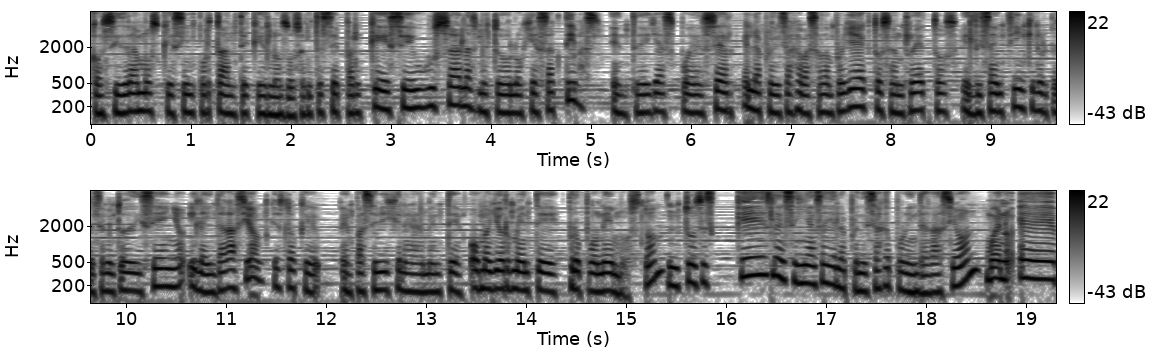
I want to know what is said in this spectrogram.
consideramos que es importante que los docentes sepan que se usan las metodologías activas. Entre ellas puede ser el aprendizaje basado en proyectos, en retos, el design thinking el pensamiento de diseño y la indagación, que es lo que en PASEVI generalmente o mayormente proponemos, ¿no? Entonces, ¿Qué es la enseñanza y el aprendizaje por indagación? Bueno, eh,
